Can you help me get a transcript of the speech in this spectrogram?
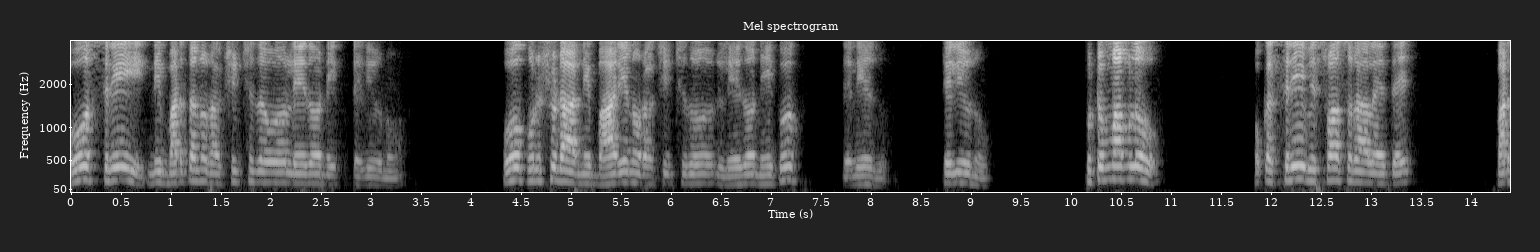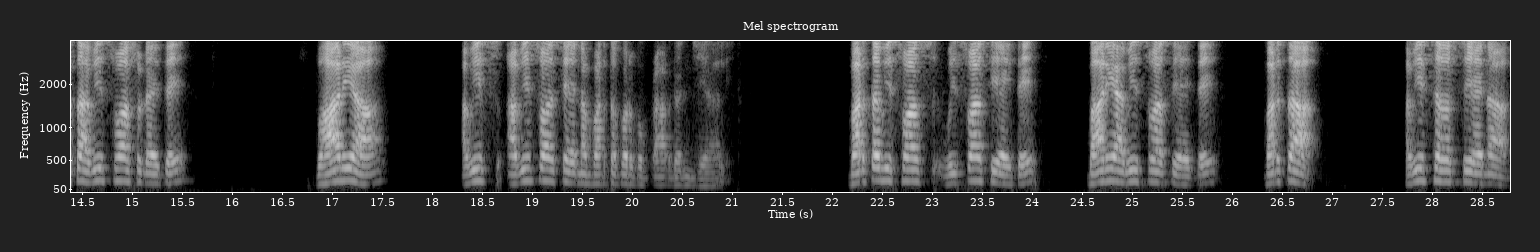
ఓ స్త్రీ నీ భర్తను రక్షించదో లేదో నీకు తెలియను. ఓ పురుషుడా నీ భార్యను రక్షించదో లేదో నీకు తెలియదు తెలియను. కుటుంబంలో ఒక స్త్రీ విశ్వాసురాలైతే భర్త అవిశ్వాసుడైతే భార్య అవిస్ అవిశ్వాసి అయిన భర్త కొరకు ప్రార్థన చేయాలి. భర్త విశ్వాస విశ్వాసి అయితే భార్య అవిశ్వాసి అయితే భర్త అవిశ్వాసి అయిన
